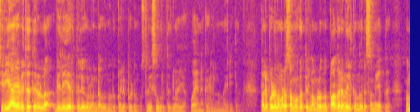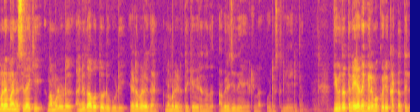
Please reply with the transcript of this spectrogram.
ശരിയായ വിധത്തിലുള്ള വിലയിരുത്തലുകൾ ഉണ്ടാകുന്നത് പലപ്പോഴും സ്ത്രീ സുഹൃത്തുക്കളായ വായനക്കാരിൽ നിന്നായിരിക്കും. പലപ്പോഴും നമ്മുടെ സമൂഹത്തിൽ നമ്മളൊന്ന് പതറി നിൽക്കുന്ന ഒരു സമയത്ത് നമ്മളെ മനസ്സിലാക്കി നമ്മളോട് അനുതാപത്തോടു കൂടി ഇടപഴകാൻ നമ്മുടെ അടുത്തേക്ക് വരുന്നത് അപരിചിതയായിട്ടുള്ള ഒരു സ്ത്രീയായിരിക്കും. ജീവിതത്തിന്റെ ഏതെങ്കിലുമൊക്കെ ഒരു ഘട്ടത്തിൽ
